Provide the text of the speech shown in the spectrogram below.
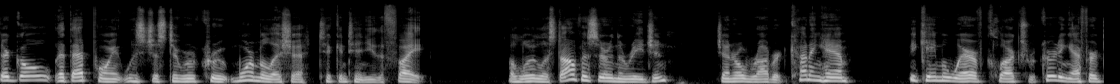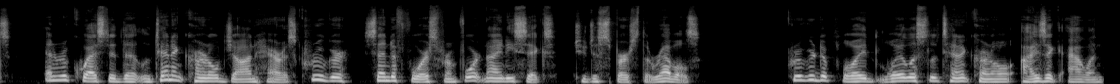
their goal at that point was just to recruit more militia to continue the fight. A Loyalist officer in the region, General Robert Cunningham, became aware of Clark's recruiting efforts and requested that Lieutenant Colonel John Harris Cruger send a force from Fort 96 to disperse the rebels. Cruger deployed Loyalist Lieutenant Colonel Isaac Allen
